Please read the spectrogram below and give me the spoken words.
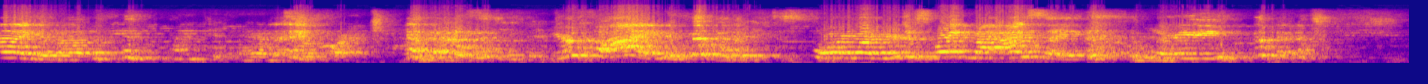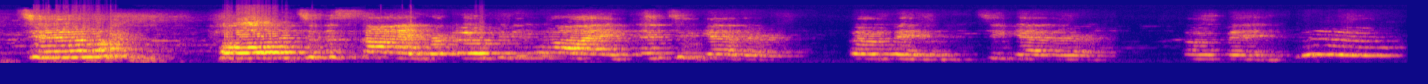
I give up. I didn't have so You're fine. Four more. You're just right Three, two, hold to the side. We're opening wide and together. Open, together, open. Woo.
